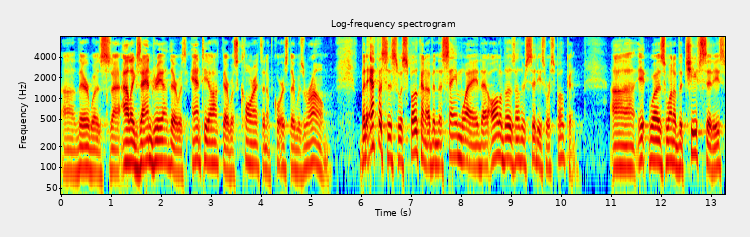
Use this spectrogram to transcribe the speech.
Uh, there was uh, Alexandria, there was Antioch, there was Corinth, and of course, there was Rome. But Ephesus was spoken of in the same way that all of those other cities were spoken. Uh, it was one of the chief cities.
